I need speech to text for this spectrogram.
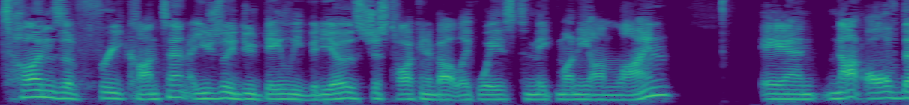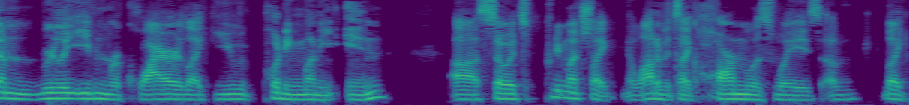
tons of free content. I usually do daily videos just talking about like ways to make money online. And not all of them really even require like you putting money in. Uh, so it's pretty much like a lot of it's like harmless ways of like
